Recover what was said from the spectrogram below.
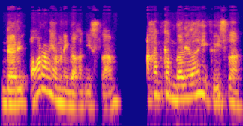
dari orang yang meninggalkan Islam akan kembali lagi ke Islam.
